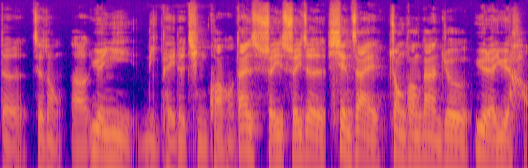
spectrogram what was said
的这种呃愿意理赔的情况哦，但是随随着现在状况当然就越来越好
